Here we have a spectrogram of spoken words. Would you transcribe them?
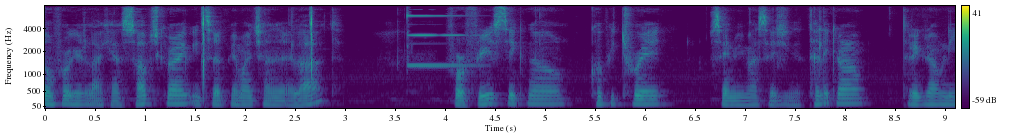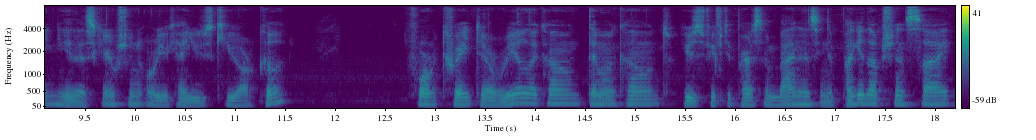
Don't forget like and subscribe, it helps me my channel a lot. For free signal, copy trade, send me message in the telegram, telegram link in the description or you can use QR code. For create a real account, demo account, use 50% bonus in the pocket option site,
